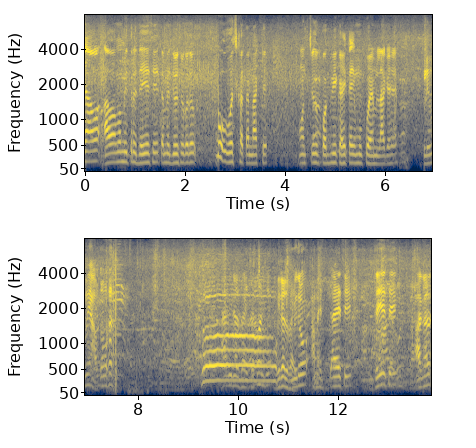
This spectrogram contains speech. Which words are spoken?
આવામાં મિત્રો જઈએ છીએ તમે જોઈ શકો તો બહુ જ ખતરનાક છે. ઊંચું પગ બી કઈ કઈ મૂકવા એમ લાગે છે. આવતો વખત. વિરલભાઈ મિત્રો અમે જાય છે જઈએ છે આગળ.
